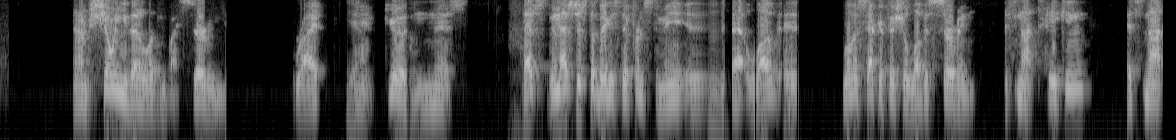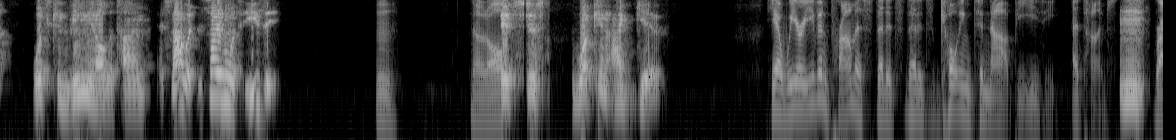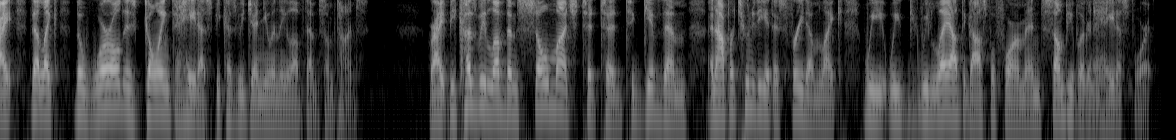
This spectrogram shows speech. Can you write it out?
and I'm showing you that I love you by serving you, right? Yeah. And goodness, that's and that's just the biggest difference to me is Mm. that love is love is sacrificial. Love is serving. It's not taking. It's not what's convenient all the time. It's not what. It's not even what's easy. Not at all. It's just what can I give? yeah, we are even promised that it's that it's going to not be easy at times, Mm, right? That like the world is going to hate us because we genuinely love them sometimes. Right? Because we love them so much to to to give them an opportunity at this freedom, like we we we lay out the gospel for them and some people are going to hate us for it.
